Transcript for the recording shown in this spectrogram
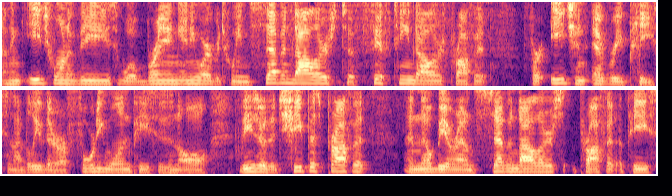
I think each one of these will bring anywhere between $7 to $15 profit for each and every piece. And I believe there are 41 pieces in all. These are the cheapest profit, and they'll be around $7 profit a piece.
